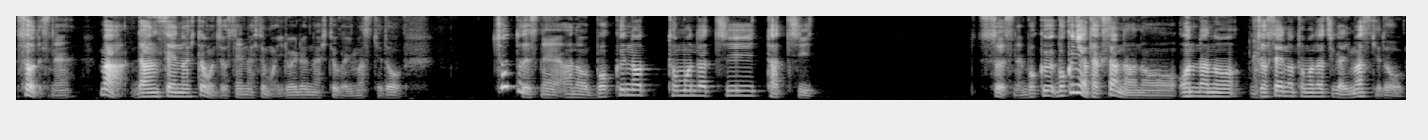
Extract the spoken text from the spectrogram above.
そうですねまあ男性の人も女性の人もいろいろな人がいますけどちょっとですねあの僕の友達たちそうですね僕僕にはたくさんのあの女の女性の友達がいますけど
